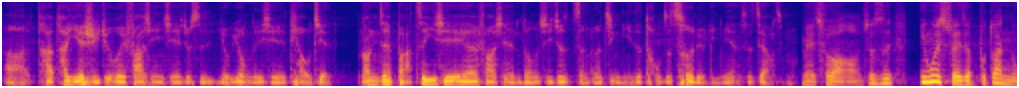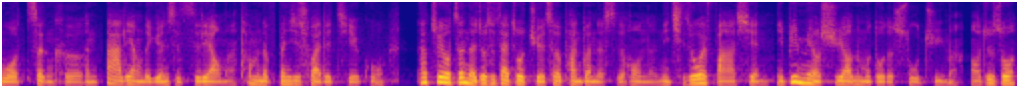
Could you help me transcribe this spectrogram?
啊，它它也许就会发现一些就是有用的一些条件。然后你再把这一些 AI 发现的东西，就是整合进你的投资策略里面，是这样子吗？没错哦，就是因为随着不断我整合很大量的原始资料嘛，他们的分析出来的结果，那最后真的就是在做决策判断的时候呢，你其实会发现，你并没有需要那么多的数据嘛。哦，就是说，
